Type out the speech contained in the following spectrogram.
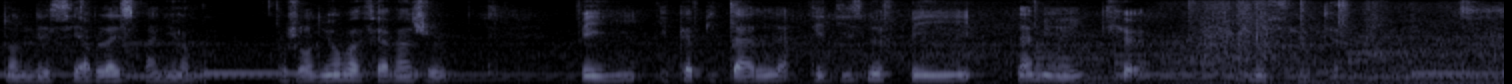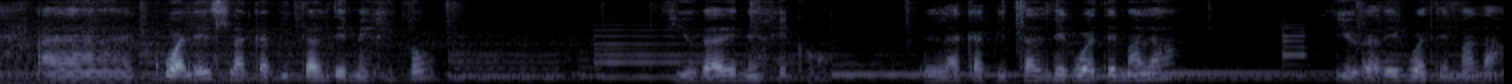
donde se habla español. Aujourd'hui, on va faire un jeu pays et capitales des 19 pays d'Amérique du Sud. Uh, ¿Cuál es la capital de México? Ciudad de México. La capital de Guatemala, Ciudad de Guatemala.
